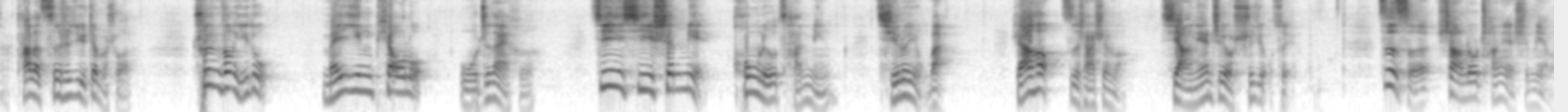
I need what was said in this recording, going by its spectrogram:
啊，他的辞世句这么说的：“春风一度，梅英飘落，吾之奈何？今夕身灭，空留残名，麒麟永伴。”然后自杀身亡，享年只有十九岁。自此，上周长野氏灭亡。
